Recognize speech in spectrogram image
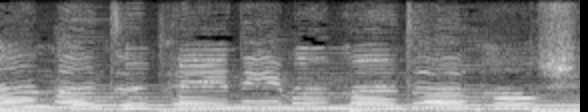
慢慢的陪你，慢慢的老去，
